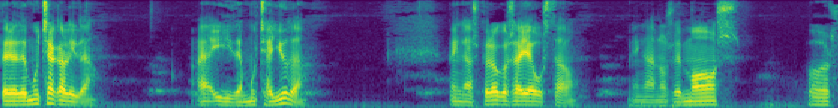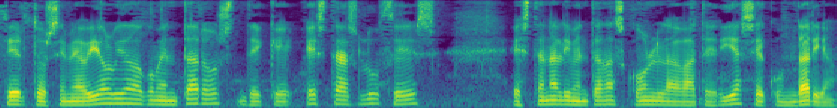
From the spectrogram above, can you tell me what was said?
pero de mucha calidad ah, y de mucha ayuda. Venga, espero que os haya gustado. Venga, nos vemos. Por cierto, se me había olvidado comentaros de que estas luces están alimentadas con la batería secundaria.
